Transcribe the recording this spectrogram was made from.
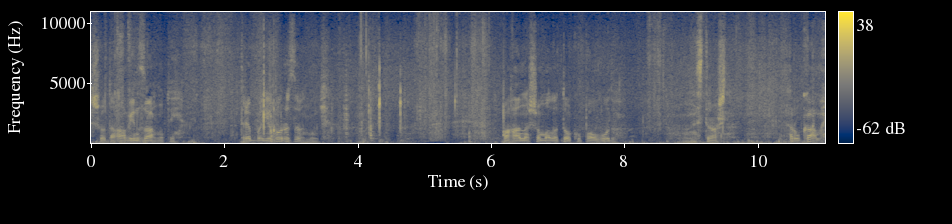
Що там? А він загнутий. Треба його розогнути. Погано, що молоток упав в воду. Ну, Не страшно. Руками.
